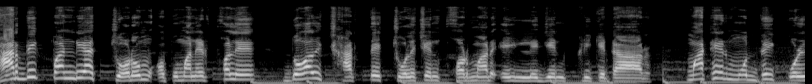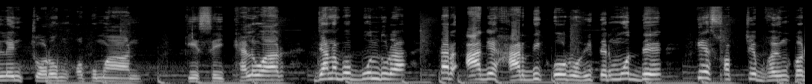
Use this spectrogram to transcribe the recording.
হার্দিক পান্ডিয়া চরম অপমানের ফলে দল ছাড়তে চলেছেন ফর্মার এই লেজেন্ড ক্রিকেটার। মাঠের মধ্যেই করলেন চরম অপমান। কে সেই খেলোয়াড়? জানাব বন্ধুরা, তার আগে হার্দিক ও রোহিতের মধ্যে কে সবচেয়ে ভয়ঙ্কর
